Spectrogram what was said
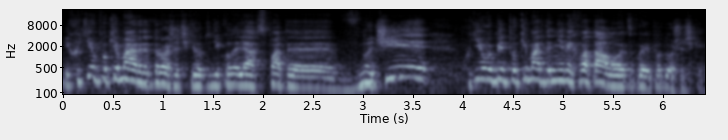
і хотів покімарити трошечки, от тоді, коли ляг спати вночі. Хотів обід покімарити, мені не хватало такої подушечки.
